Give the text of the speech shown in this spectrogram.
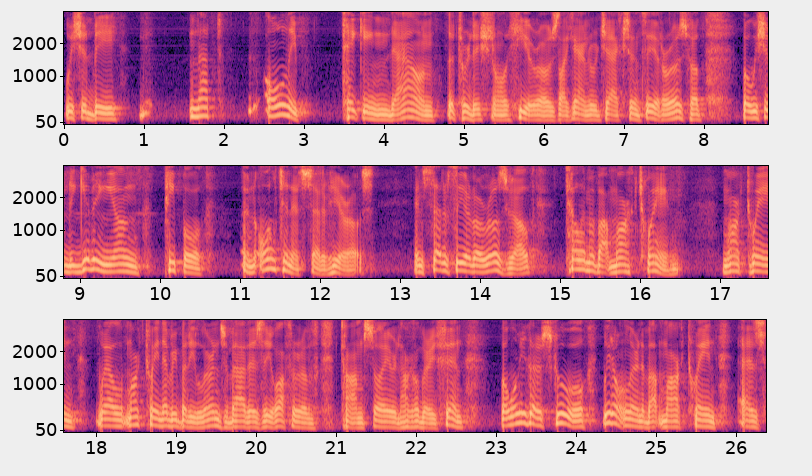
we should be not only taking down the traditional heroes like Andrew Jackson, Theodore Roosevelt, but we should be giving young people an alternate set of heroes. Instead of Theodore Roosevelt, tell them about Mark Twain, Mark Twain, well, Mark Twain everybody learns about as the author of Tom Sawyer and Huckleberry Finn. But when we go to school, we don't learn about Mark Twain as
